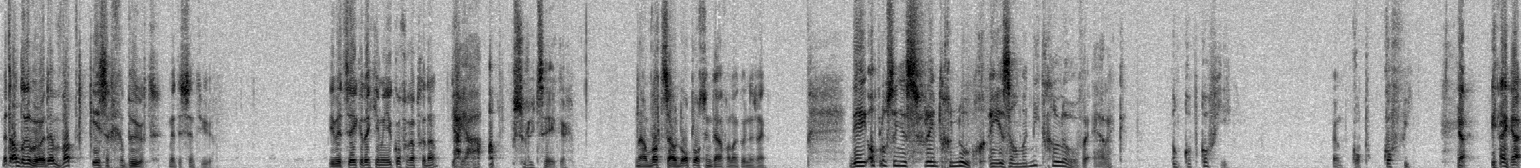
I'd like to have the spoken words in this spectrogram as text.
Met andere woorden, wat is er gebeurd met de centuur? Je weet zeker dat je hem in je koffer hebt gedaan? ja, ja, absoluut zeker. Nou, wat zou de oplossing daarvan dan kunnen zijn? Die oplossing is vreemd genoeg en je zal me niet geloven, Eric. Een kop koffie. Een kop koffie. Ja, Ja, ja,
